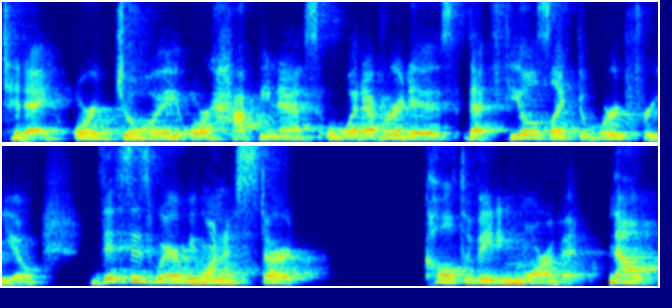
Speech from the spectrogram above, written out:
today, or joy, or happiness, or whatever it is that feels like the word for you? This is where we want to start cultivating more of it. Now,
